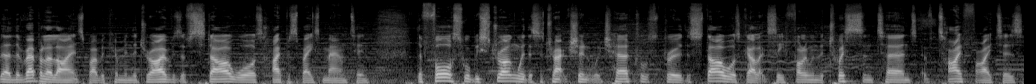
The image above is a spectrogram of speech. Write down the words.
uh, the Rebel Alliance by becoming the drivers of Star Wars Hyperspace Mountain. The Force will be strong with this attraction, which hurtles through the Star Wars galaxy, following the twists and turns of TIE fighters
